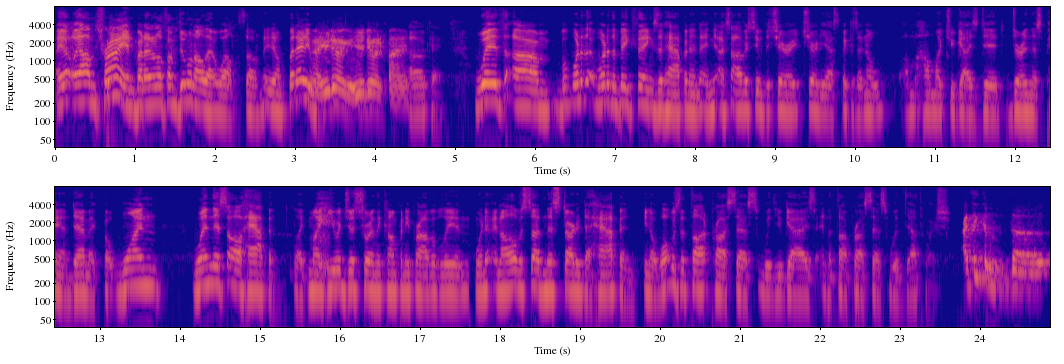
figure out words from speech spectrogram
Well, I, am trying but i don't know if i'm doing all that well. So you know but anyway. No, you're doing you're doing fine. Okay. With um but what are the what are the big things that happen and, and obviously with the charity charity aspect because i know um, how much you guys did during this pandemic but one when this all happened like mike you had just joined the company probably and when and all of a sudden this started to happen you know what was the thought process with you guys and the thought process with death wish i think the the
